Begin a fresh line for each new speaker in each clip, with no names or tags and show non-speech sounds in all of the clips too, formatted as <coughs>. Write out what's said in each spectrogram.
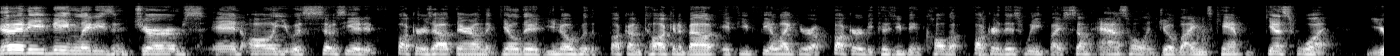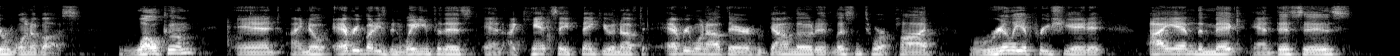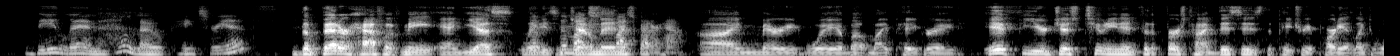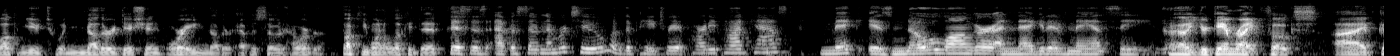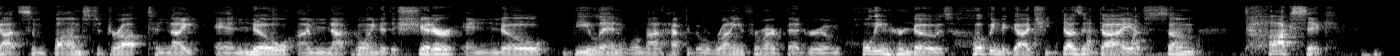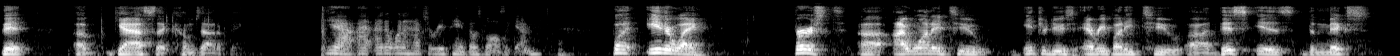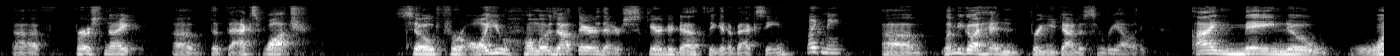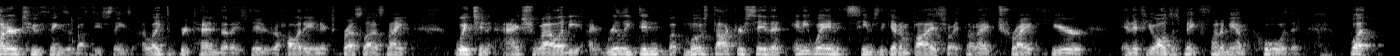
Good evening, ladies and germs, and all you associated fuckers out there on the Guilded. You know who the fuck I'm talking about. If you feel like you're a fucker because you've been called a fucker this week by some asshole in Joe Biden's camp, guess what? You're one of us. Welcome. And I know everybody's been waiting for this, and I can't say thank you enough to everyone out there who downloaded, listened to our pod. Really appreciate it. I am the Mic, and this is
The Lynn. Hello, Patriots.
the better half of me. And yes,
The-
ladies
the
and
much-
gentlemen,
Much, better half.
I'm married way above my pay grade. If you're just tuning in for the first time, this is the Patriot Party. I'd like to welcome you to another edition or another episode, however the fuck you want to look at it.
This is episode number two of the Patriot Party podcast. Mic is no longer a negative Nancy.
Uh, you're damn right, folks. I've got some bombs to drop tonight, and no, I'm not going to the shitter, and no, VLynn will not have to go running from our bedroom, holding her nose, hoping to God she doesn't die of <laughs> some toxic bit of gas that comes out of me.
Yeah, I, I don't want to have to repaint those walls again.
But either way, first, uh, I wanted to introduce everybody to uh, this is the mix uh, first night of the Vax Watch. So, for all you homos out there that are scared to death to get a vaccine,
Like me.
um, let me go ahead and bring you down to some reality. I may know one or two things about these things. I like to pretend that I stayed at a Holiday Inn Express last night, which in actuality I really didn't. But most doctors say that anyway, and it seems to get them by. So I thought I'd try it here. And if you all just make fun of me, I'm cool with it. But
